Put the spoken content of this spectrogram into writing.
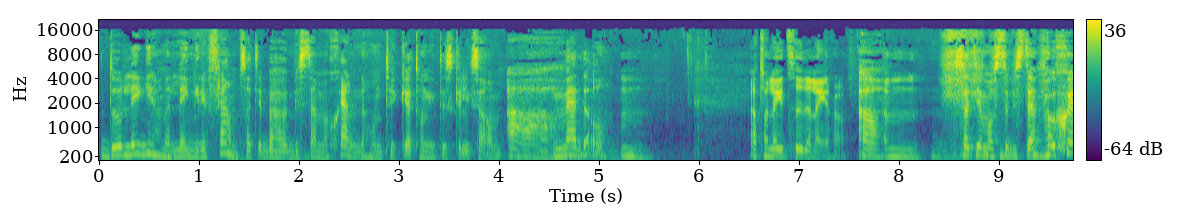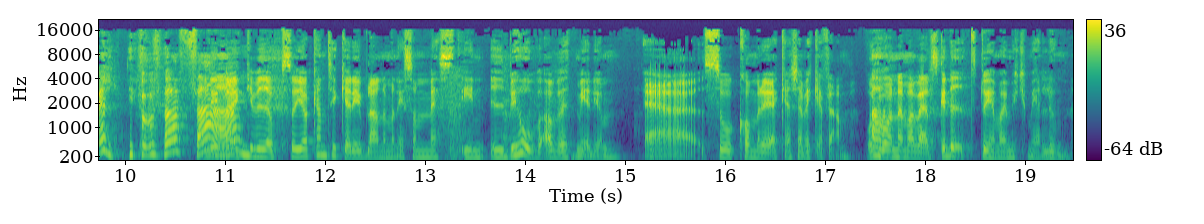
då lägger hon den längre fram så att jag behöver bestämma själv när hon tycker att hon inte ska liksom ah. meddle. Mm. Att hon lägger tiden längre fram. Ja. Mm. Så att jag måste bestämma själv. Vad fan? Det märker vi också. Jag kan tycka det ibland när man är som mest in, i behov av ett medium. Eh, så kommer det kanske en vecka fram. Och då Ja. när man väl ska dit, då är man mycket mer lugn.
